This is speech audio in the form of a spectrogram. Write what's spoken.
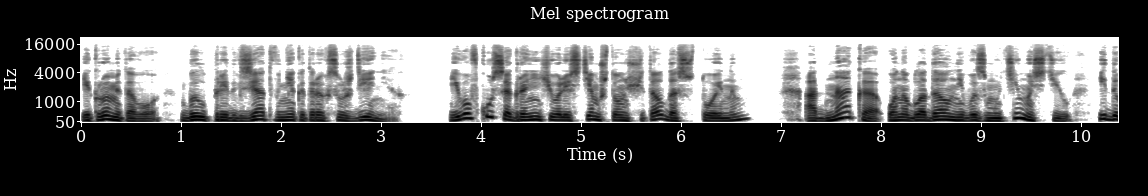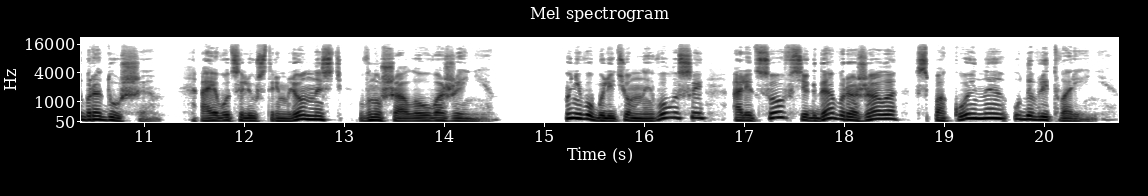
и, кроме того, был предвзят в некоторых суждениях. Его вкусы ограничивались тем, что он считал достойным, Однако он обладал невозмутимостью и добродушием, а его целеустремленность внушала уважение. У него были темные волосы, а лицо всегда выражало спокойное удовлетворение.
